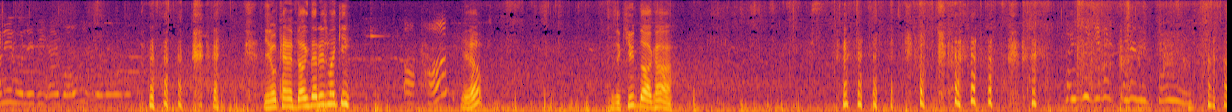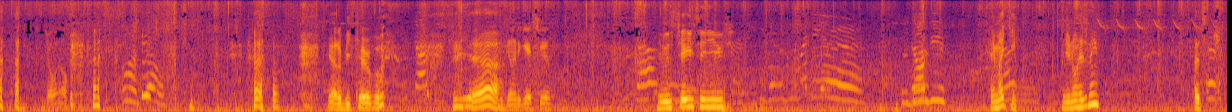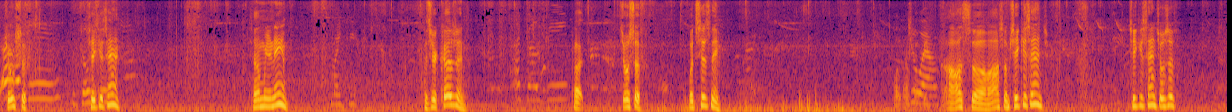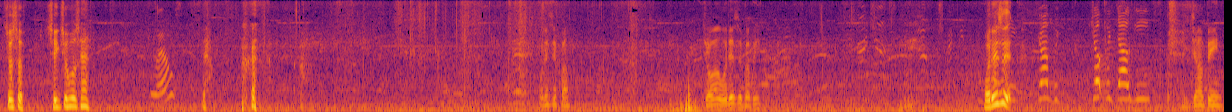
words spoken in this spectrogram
wanted one of these. I've always wanted one. you know what kind of dog that is, Mikey? A pug? Yep. He's a cute dog, huh? He's like getting clear in his Joel. Oh, Gotta be careful. yeah. He's gonna get you. He was chasing you. Doggy. Hey, Mikey. You know his name? That's Joseph. Shake his hand. Tell him your name. Mikey. It's your cousin. But Joseph. What's his name? Joel. Awesome, awesome. Shake his hand. Shake his hand, Joseph. Joseph, shake Joel's hand. Joel? What is it, bub? Joel, what is it, puppy? What is it? Jumpy, jumpy doggy. You jumping?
